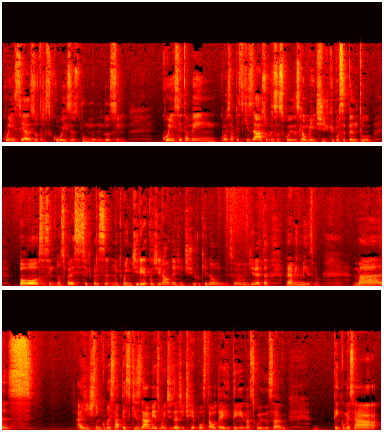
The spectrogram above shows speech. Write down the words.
conhecer as outras coisas do mundo, assim. Conhecer também, começar a pesquisar sobre essas coisas realmente de que você tanto posta, assim. Nossa, parece isso aqui parece muito uma indireta geral, né, gente? Juro que não. Isso é uma indireta para mim mesma. Mas a gente tem que começar a pesquisar mesmo antes da gente repostar o DRT nas coisas, sabe? Tem que começar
